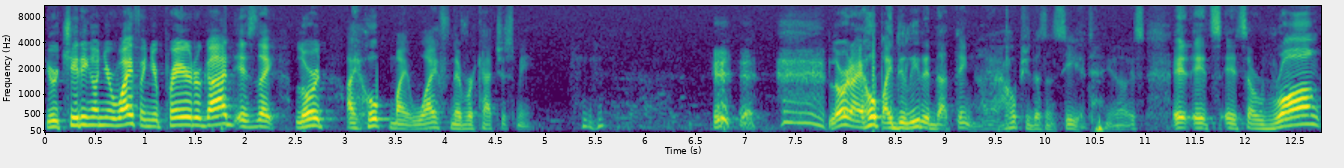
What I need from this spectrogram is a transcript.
You're cheating on your wife, and your prayer to God is like, Lord, I hope my wife never catches me. Lord, I hope I deleted that thing. I hope she doesn't see it. You know, it's, it, it's, it's a wrong,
